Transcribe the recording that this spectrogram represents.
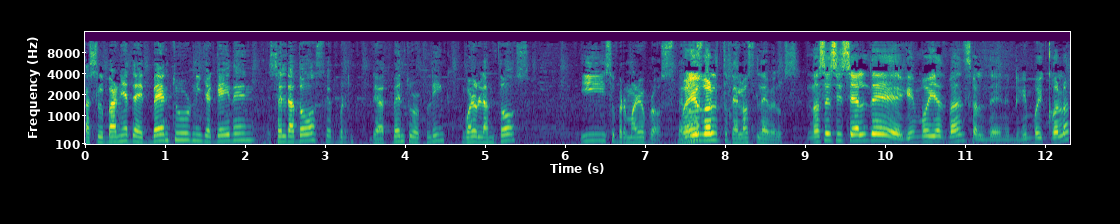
Castlevania The Adventure, Ninja Gaiden, Zelda 2, The Adventure of Link, Wario Land 2 y Super Mario Bros. The Mario Lost- Golf. The Lost Levels. No sé si sea el de Game Boy Advance o el de Game Boy Color.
